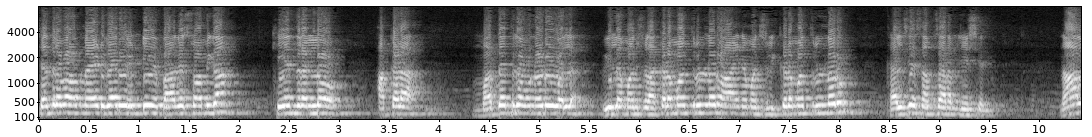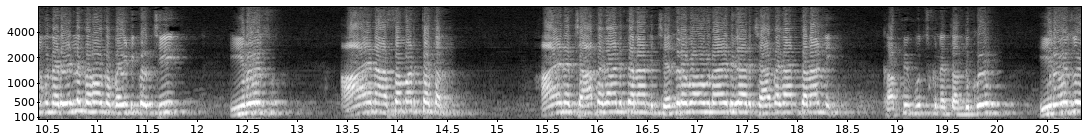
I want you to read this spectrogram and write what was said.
చంద్రబాబు నాయుడు గారు ఎన్డీఏ భాగస్వామిగా కేంద్రంలో అక్కడ మద్దతుగా ఉన్నాడు. వాళ్ళ వీళ్ళ మనుషులు అక్కడ మంత్రులు ఉన్నారు ఆయన మనుషులు ఇక్కడ మంత్రులు ఉన్నారు. కలిసే సంసారం చేసింది నాలుగున్నర ఏళ్ళ తర్వాత బయటికి వచ్చి ఈరోజు ఆయన అసమర్థతను ఆయన చాతగానితనాన్ని చంద్రబాబు నాయుడు గారి చాతగానితనాన్ని కప్పిపుచ్చుకునేందుకు ఈరోజు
